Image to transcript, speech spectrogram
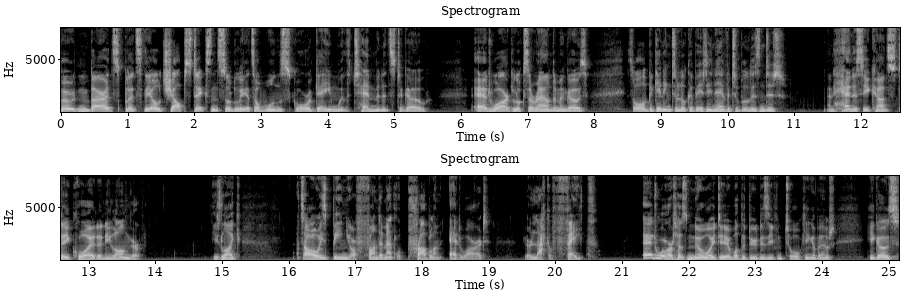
Beauden Barrett splits the old chopsticks, and suddenly it's a one score game with 10 minutes to go. Edward looks around him and goes, It's all beginning to look a bit inevitable, isn't it? And Hennessy can't stay quiet any longer. He's like, That's always been your fundamental problem, Edward. Your lack of faith. Edward has no idea what the dude is even talking about. He goes,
